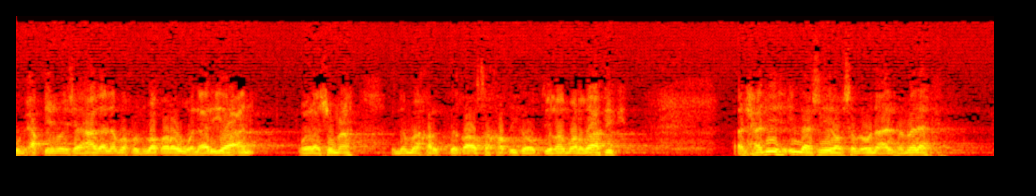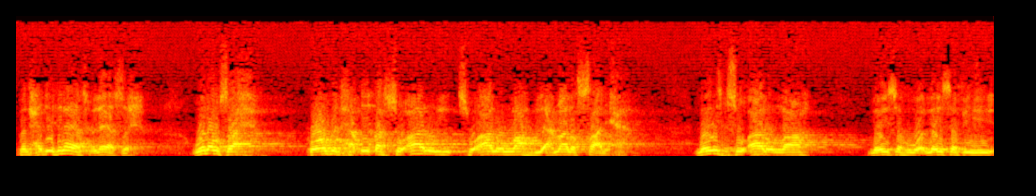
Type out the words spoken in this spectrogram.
بحق من شاء هذا لم أخرج بطرا ولا رياء ولا سمعة إنما خرجت ابتغاء سخطك وابتغاء مرضاتك. الحديث إلا شيء وسبعون ألف ملك. فالحديث لا يصح, لا يصح. ولو صح فهو في الحقيقة سؤال سؤال الله بالأعمال الصالحة. ليس سؤال الله ليس هو ليس فيه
